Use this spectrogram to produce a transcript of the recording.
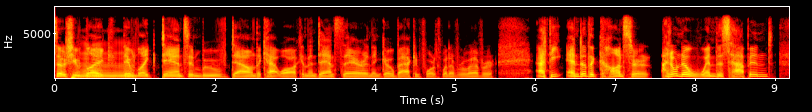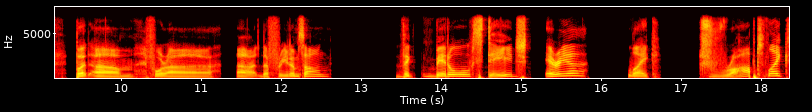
so she would like they Mhm. would like dance and move down the catwalk and then dance there and then go back and forth whatever whatever at the end of the concert i don't know when this happened but um for uh uh the freedom song the middle stage area like dropped like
